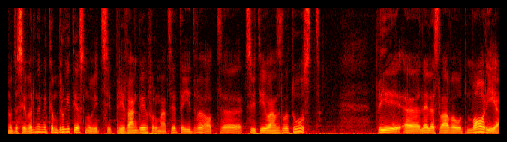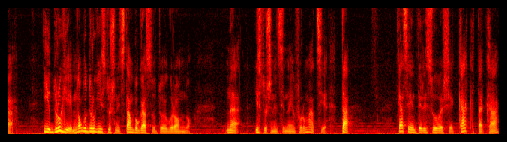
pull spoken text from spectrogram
Но да се върнем и към другите ясновидци. При Ванга информацията идва от е, свети Йоанн Златоуст. При е, Леля Слава от Мория и други, много други източници. Там богатството е огромно на източници на информация. Та, тя се интересуваше как така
